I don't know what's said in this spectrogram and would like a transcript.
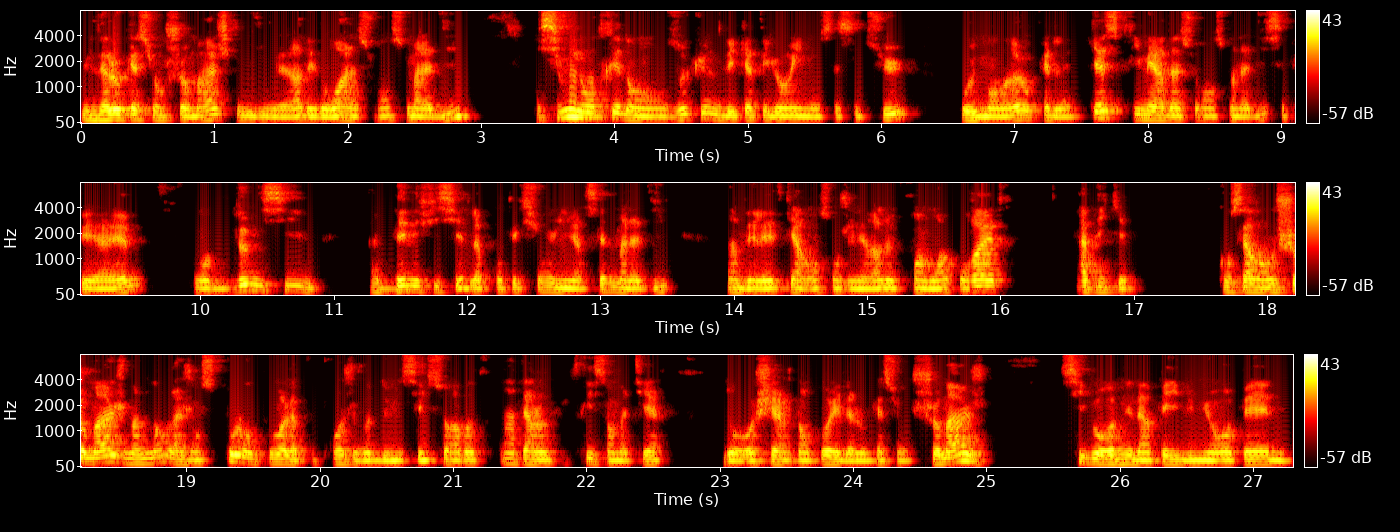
d'une allocation chômage qui vous ouvrira des droits à l'assurance maladie. Et si vous n'entrez dans aucune des catégories non cessées dessus, vous demanderez auprès de la caisse primaire d'assurance maladie, CPAM, votre domicile à bénéficier de la protection universelle maladie. Un délai de carence en général de trois mois pourra être appliqué. Concernant le chômage, maintenant, l'agence Pôle emploi la plus proche de votre domicile sera votre interlocutrice en matière de recherche d'emploi et d'allocation chômage. Si vous revenez d'un pays de l'Union européenne,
